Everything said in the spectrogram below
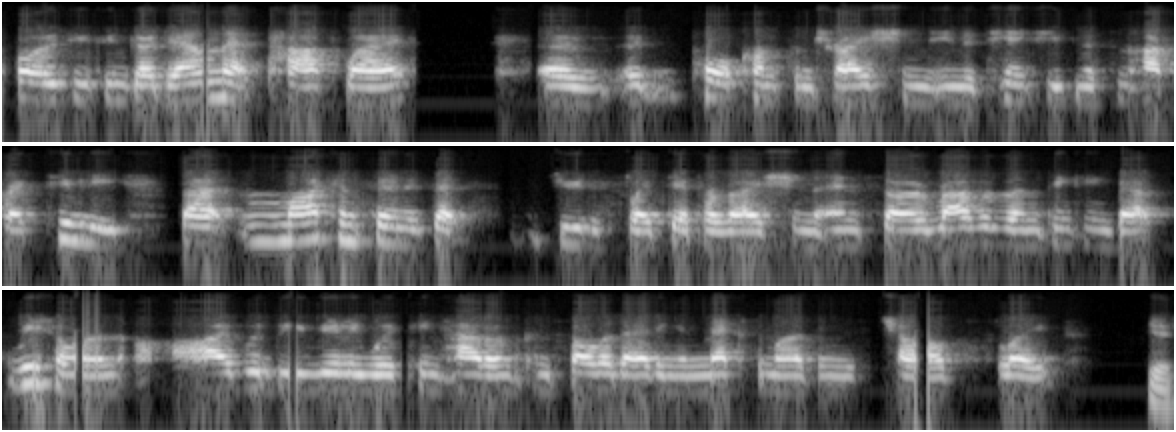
suppose you can go down that pathway of, of poor concentration, inattentiveness and hyperactivity. But my concern is that due to sleep deprivation. And so rather than thinking about Ritalin, I would be really working hard on consolidating and maximising this child's sleep. Yes.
